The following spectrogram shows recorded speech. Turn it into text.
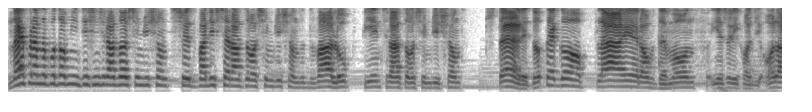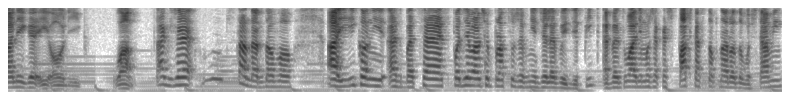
Najprawdopodobniej 10 razy 83, 20 razy 82 lub 5 razy 84. Do tego Player of the Month, jeżeli chodzi o La Ligę i o League One. Także mm, standardowo. A i ikon SBC. Spodziewam się po prostu, że w niedzielę wyjdzie pik. Ewentualnie może jakaś paczka z top narodowościami.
